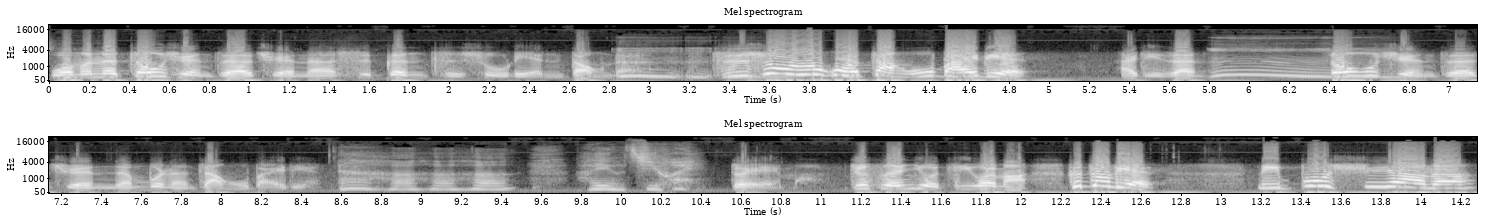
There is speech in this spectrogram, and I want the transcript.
我们的周选择权呢是跟指数联动的，指数如果涨五百点，来提升，嗯。周选择权能不能涨五百点？啊呵呵呵，很有机会，对嘛，就是很有机会嘛。可重点，你不需要呢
